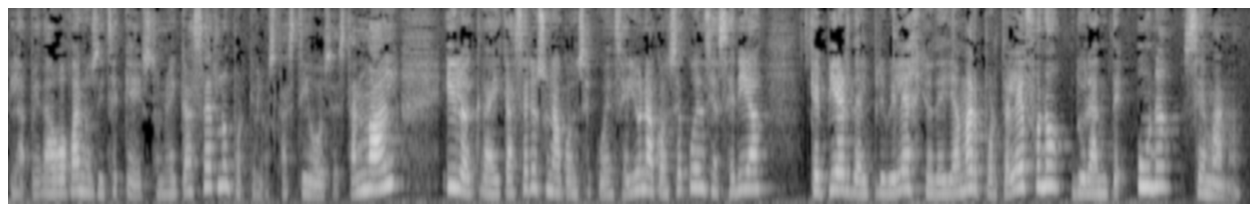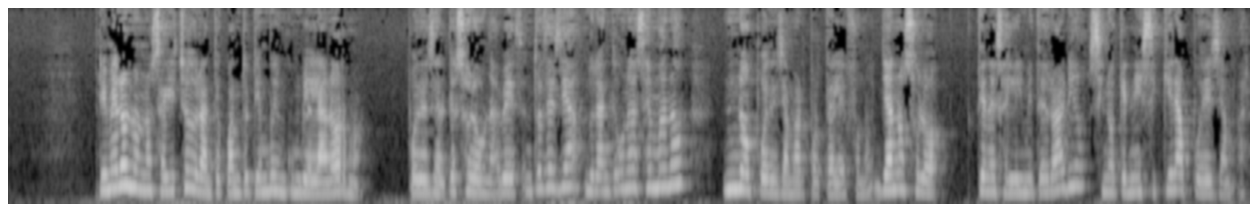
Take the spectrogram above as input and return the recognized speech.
la pedagoga nos dice que esto no hay que hacerlo porque los castigos están mal y lo que hay que hacer es una consecuencia. Y una consecuencia sería que pierde el privilegio de llamar por teléfono durante una semana. Primero no nos ha dicho durante cuánto tiempo incumple la norma. Puede ser que solo una vez. Entonces ya durante una semana no puedes llamar por teléfono. Ya no solo tienes el límite horario, sino que ni siquiera puedes llamar.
